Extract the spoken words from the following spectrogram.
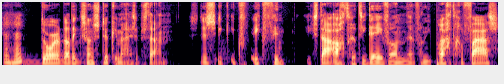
mm-hmm. doordat ik zo'n stuk in mij heb staan. Dus, dus ik, ik, ik, vind, ik sta achter het idee van, eh, van die prachtige vaas.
